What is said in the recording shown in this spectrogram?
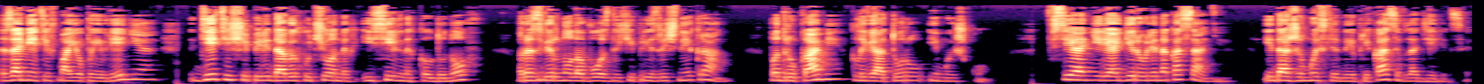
заметив мое появление, детище передовых ученых и сильных колдунов развернуло в воздухе призрачный экран, под руками клавиатуру и мышку. Все они реагировали на касание и даже мысленные приказы владелицы.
